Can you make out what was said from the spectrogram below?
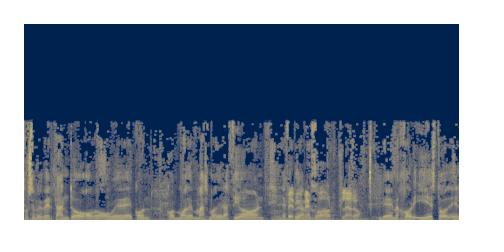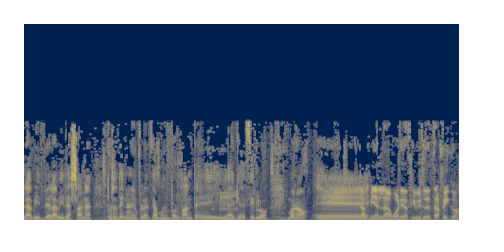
pues, de beber tanto o, o bebe con, con mode- más moderación. Bebe mejor, claro. de mejor y esto en la de la vida sana pues tiene una influencia muy importante y hay que decirlo bueno eh, También la Guardia Civil de Tráfico.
